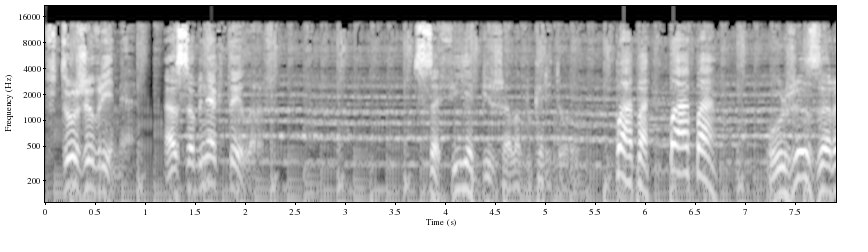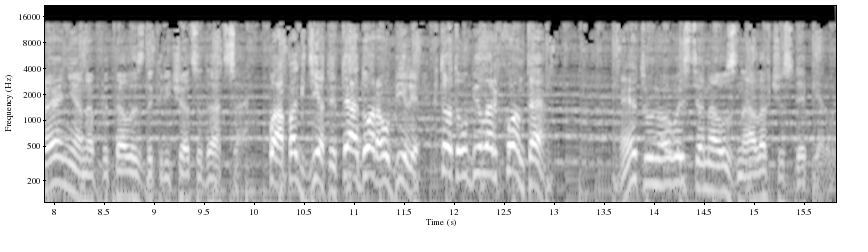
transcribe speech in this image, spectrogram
В то же время особняк Тейлоров. София бежала по коридору. «Папа! Папа!» Уже заранее она пыталась докричаться до отца. «Папа, где ты? Теодора убили! Кто-то убил Архонта!» Эту новость она узнала в числе первых.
